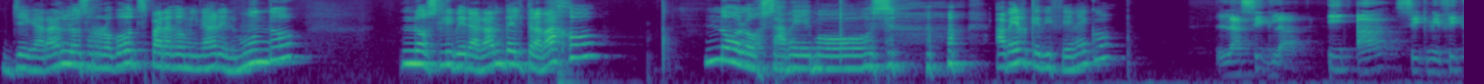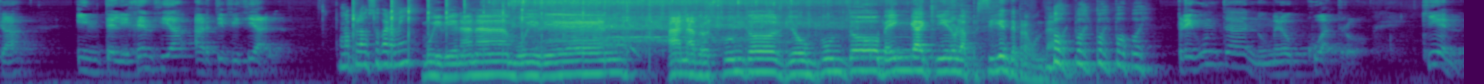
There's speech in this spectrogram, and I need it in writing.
¿Llegarán los robots para dominar el mundo? ¿Nos liberarán del trabajo? No lo sabemos. A ver qué dice Neko. La sigla IA significa inteligencia artificial. Un aplauso para mí. Muy bien, Ana, muy bien. Ana, dos puntos, yo un punto. Venga, quiero la siguiente pregunta. Voy, voy, voy, voy, voy. Pregunta número 4. ¿Quién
